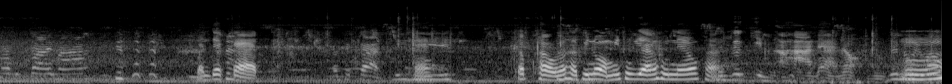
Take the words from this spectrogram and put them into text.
มาลูกชายมาบรรยากาศบรรยากาศดีค่ะกับเขาวนะคะพี่น้องมีทุกอย่างทุกแนวค่ะคือกินอาหารเนี่ยเนาะอืม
